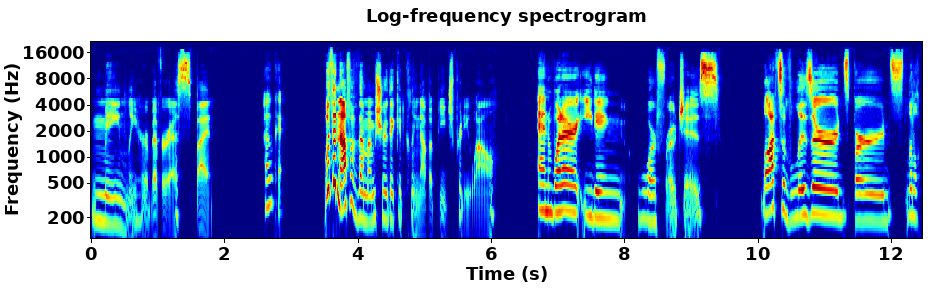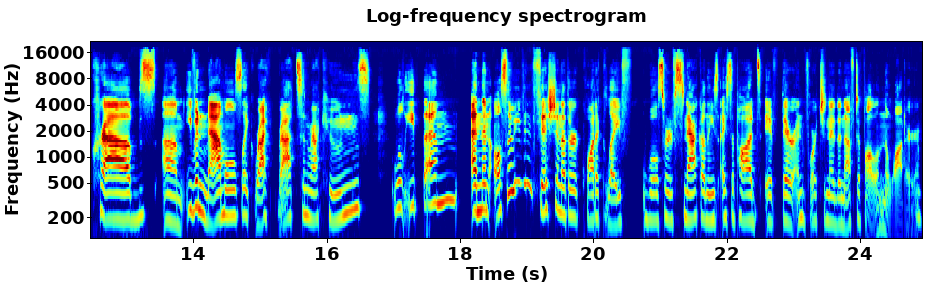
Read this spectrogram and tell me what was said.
mainly herbivorous, but okay. With enough of them, I'm sure they could clean up a beach pretty well. And what are eating wharf roaches? Lots of lizards, birds, little crabs, um, even mammals like rats and raccoons will eat them. And then also, even fish and other aquatic life will sort of snack on these isopods if they're unfortunate enough to fall in the water.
